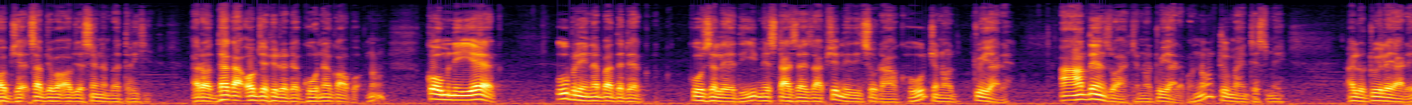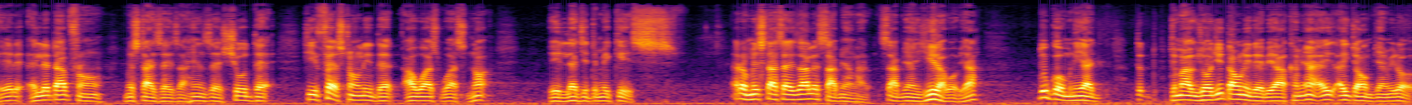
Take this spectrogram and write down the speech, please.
object subject က object sin number 3အဲ့တော့တက်က object ဖြစ်တဲ့ go နဲ့ကောက်ပေါ့နော် company ရဲ့ဥပဒေနဲ့ပတ်သက်တဲ့ကိုယ်စားလှယ်ဒီ Mr. Zaza ဖြစ်နေသည်ဆိုတာကိုကျွန်တော်တွေ့ရတယ်အားအသင့်စွာကျွန်တော်တွေ့ရတယ်ပေါ့နော် to my dismay အဲ့လိုတွေးလိုက်ရတယ်တဲ့ a letter from Mr. Zaza himself showed that he felt strongly that ours was not a legitimate case အဲ့တော့ Mr. Zaza လည်းစာပြန်လာစာပြန်ရေးတာပေါ့ဗျာသူ့ကုမ္ပဏီကဒီမှာရော်ကြီးတောင်းနေတယ်ဗျာခင်ဗျအဲ့အဲ့ကြောင်ပြန်ပြီးတော့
